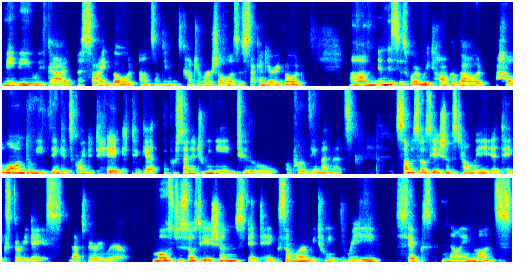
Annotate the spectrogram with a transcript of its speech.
Maybe we've got a side vote on something that's controversial as a secondary vote. Um, and this is where we talk about how long do we think it's going to take to get the percentage we need to approve the amendments. Some associations tell me it takes 30 days. That's very rare. Most associations, it takes somewhere between three, six, nine months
